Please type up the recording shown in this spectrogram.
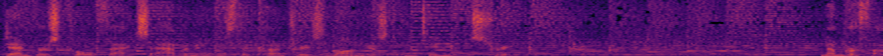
Denver's Colfax Avenue is the country's longest continuous street. Number 5.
